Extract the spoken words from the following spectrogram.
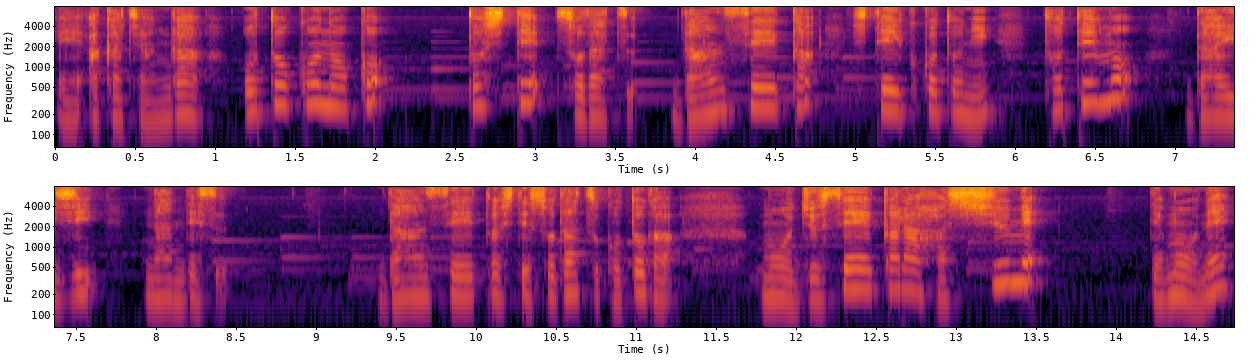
えー、赤ちゃんが男の子として育つ男性化していくことにとても大事なんです。男性として育つことがもう受精から8週目でもうね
